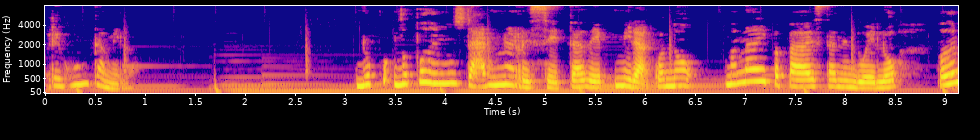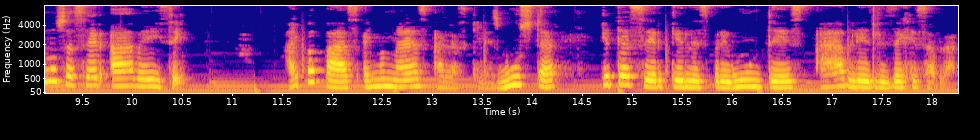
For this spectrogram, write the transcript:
pregúntamelo. No, no, podemos dar una receta de, mira, cuando mamá y papá están en duelo, podemos hacer A, B y C. Hay papás, hay mamás a las que les gusta que te acerques, les preguntes, hables, les dejes hablar.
